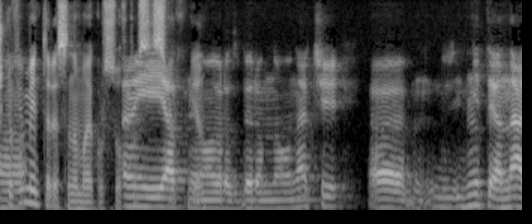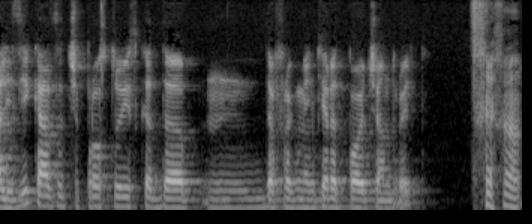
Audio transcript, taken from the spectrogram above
Какъв е интереса на Microsoft? Ами аз не мога да разбера много. Значи, едните анализи казват, че просто искат да, да фрагментират повече Android.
